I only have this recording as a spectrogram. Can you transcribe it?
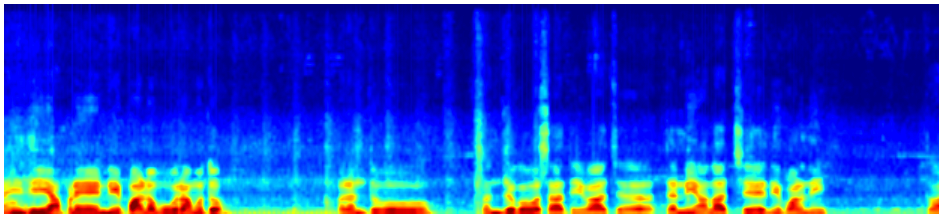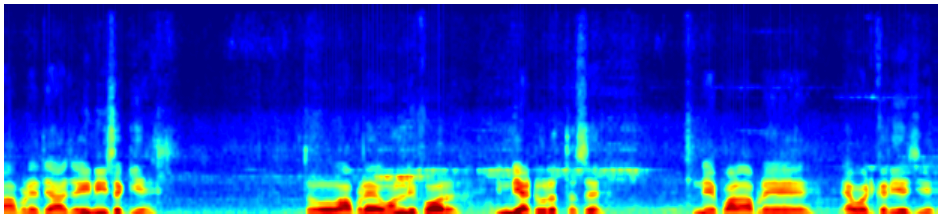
અહીંથી આપણે નેપાળનો પ્રોગ્રામ હતો. પરંતુ સંજોગો વસાત એવા જ અત્યારની હાલાત છે નેપાળની. તો આપણે ત્યાં જઈ નહીં શકીએ. તો આપણે ઓનલી ફોર ઇન્ડિયા ટૂર જ થશે. નેપાળ આપણે એવોઇડ કરીએ છીએ.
